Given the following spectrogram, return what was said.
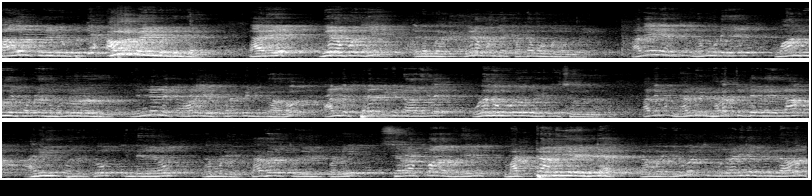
தகவல் தொழில்நுட்பத்தை அவர் பயன்படுத்தியிருக்கார். யாரு? வீரபாண்டி நம்ம வீரபாண்டிய கட்டபொம்மன் அவர்கள். அதே நேரத்தில் நம்முடைய மாண்புமிகு தமிழக முதல்வர் என்னென்ன ஆணைகள் பிறப்பிக்கின்றாரோ அந்த பிறப்பிக்கின்ற ஆணைகளை உலகம் முழுவதும் எடுத்து செல்வதற்கு அதே போல் நடு நலத்திட்டங்களை எல்லாம் அறிவிப்பதற்கும் இந்த தினம் நம்முடைய தகவல் தொழில்நுட்ப பணி சிறப்பான முறையில் மற்ற அணிகளை விட நம்ம இருபத்தி மூணு அணிகள் இருந்தாலும்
